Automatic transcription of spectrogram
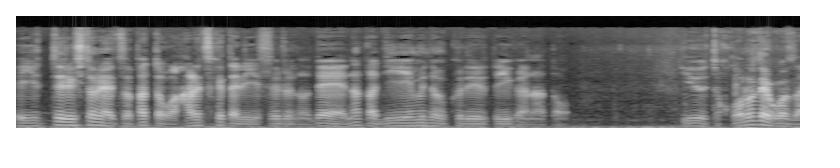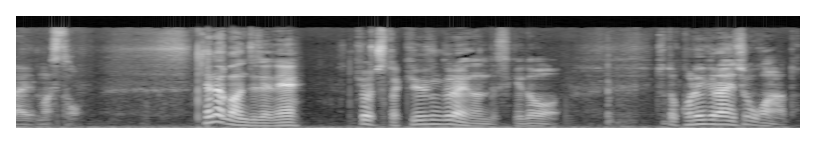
言ってる人のやつをパッと貼り付けたりするので、なんか DM でもくれるといいかなというところでございますと。てな感じでね、今日ちょっと9分ぐらいなんですけど、ちょっとこれぐらいにしようかなと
